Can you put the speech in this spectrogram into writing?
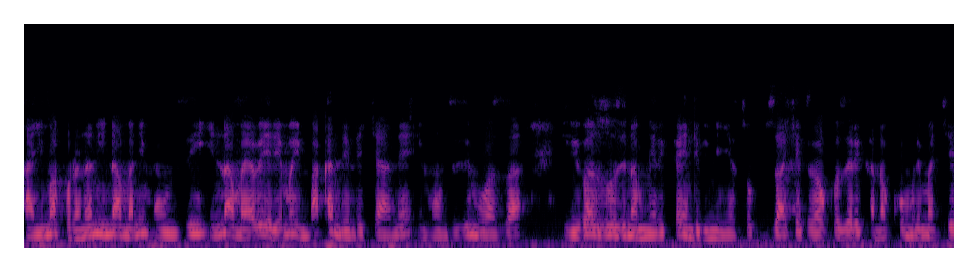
hanyuma akorana n'inama n'impunzi. Inama yabereyemo impaka ndende cyane impunzi zimubaza ibibazo zinamwereka yenda ibimenyetso zakekaga ko zerekana ko muri make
